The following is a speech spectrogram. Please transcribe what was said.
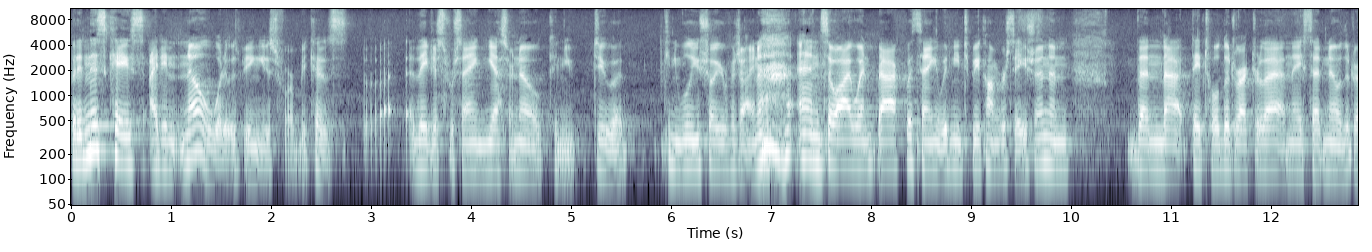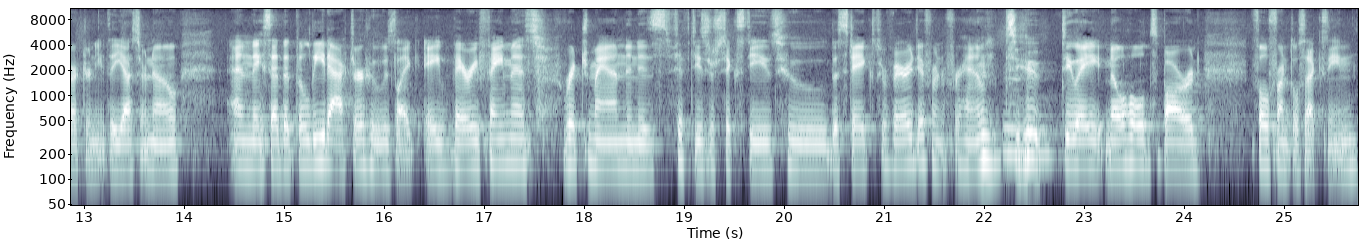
But in this case, I didn't know what it was being used for because uh, they just were saying yes or no. Can you do a? Can you? Will you show your vagina? and so I went back with saying it would need to be a conversation, and then that they told the director that, and they said no. The director needs a yes or no. and they said that the lead actor, who was like a very famous rich man in his 50s or 60s, who the stakes were very different for him to do a no holds barred full frontal sex scene.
